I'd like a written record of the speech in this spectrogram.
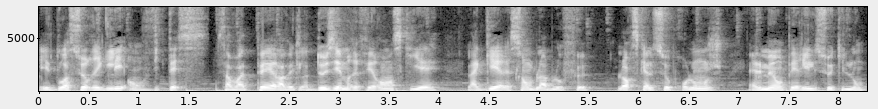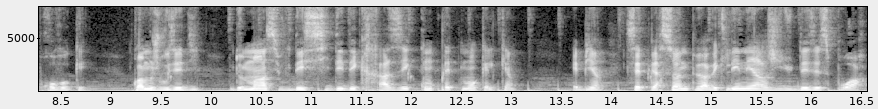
et doit se régler en vitesse. Ça va de pair avec la deuxième référence qui est la guerre est semblable au feu. Lorsqu'elle se prolonge, elle met en péril ceux qui l'ont provoquée. Comme je vous ai dit, demain, si vous décidez d'écraser complètement quelqu'un, eh bien, cette personne peut, avec l'énergie du désespoir,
